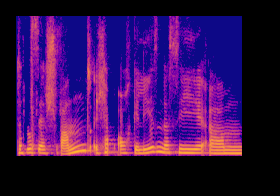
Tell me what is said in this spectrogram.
Das ist sehr spannend. Ich habe auch gelesen, dass Sie ähm,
